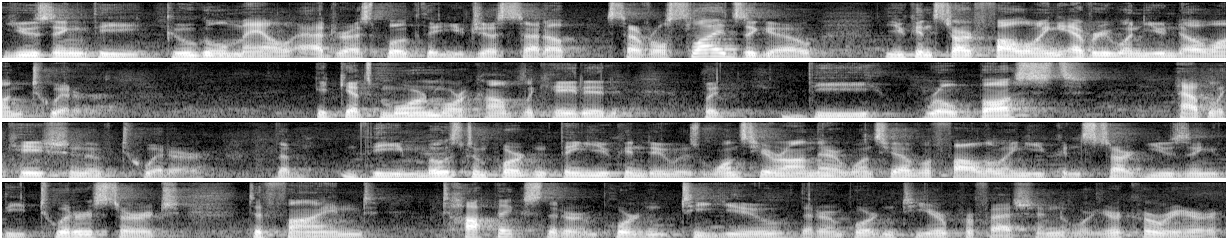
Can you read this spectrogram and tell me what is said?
Using the Google Mail address book that you just set up several slides ago, you can start following everyone you know on Twitter. It gets more and more complicated, but the robust application of Twitter, the, the most important thing you can do is once you're on there, once you have a following, you can start using the Twitter search to find topics that are important to you, that are important to your profession or your career.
